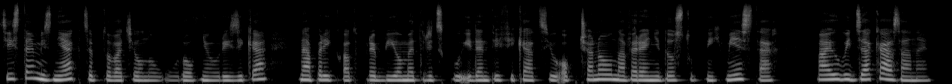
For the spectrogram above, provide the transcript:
Systémy s neakceptovateľnou úrovňou rizika, napríklad pre biometrickú identifikáciu občanov na verejne dostupných miestach, majú byť zakázané,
